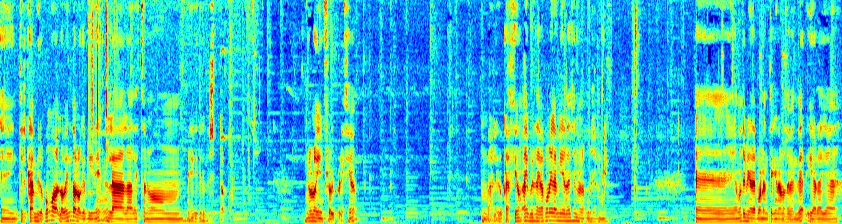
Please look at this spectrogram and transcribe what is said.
Eh, intercambio, lo pongo, lo vendo a lo que piden. La, la de esto no. Mira, quítale stop. No lo inflo el precio. Vale, educación. Ay, verdad, iba a poner la mierda esa no la puse al final. Eh, hemos terminado de poner que no los de vender y ahora ya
